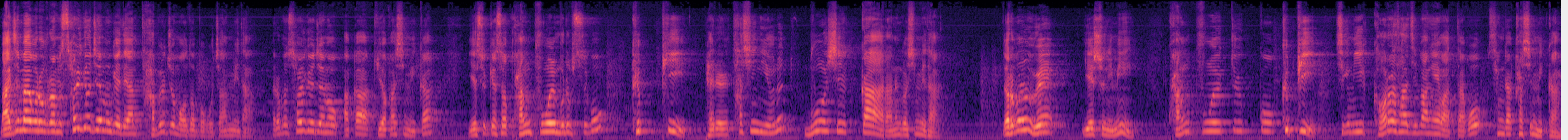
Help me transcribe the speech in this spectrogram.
마지막으로 그러면 설교 제목에 대한 답을 좀 얻어보고자 합니다. 여러분 설교 제목 아까 기억하십니까? 예수께서 광풍을 무릅쓰고 급히 배를 타신 이유는 무엇일까라는 것입니다. 여러분은 왜 예수님이 광풍을 뚫고 급히 지금 이 거라사 지방에 왔다고 생각하십니까?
